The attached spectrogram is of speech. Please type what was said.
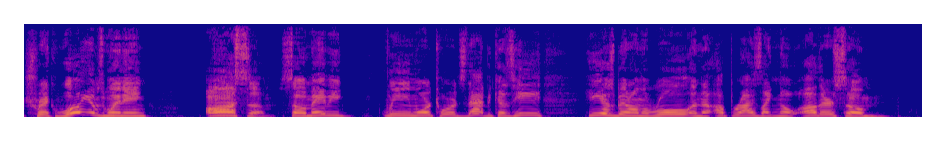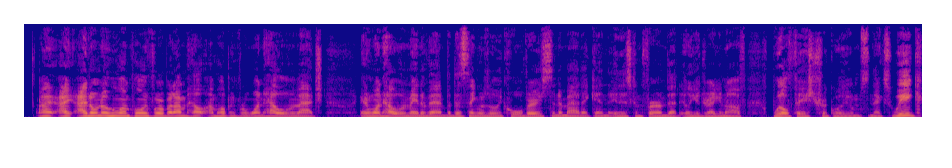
Trick Williams winning, awesome. So maybe leaning more towards that because he he has been on the roll and the uprise like no other. So I, I, I don't know who I'm pulling for, but I'm hell, I'm hoping for one hell of a match and one hell of a main event. But this thing was really cool, very cinematic, and it is confirmed that Ilya Dragunov will face Trick Williams next week.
